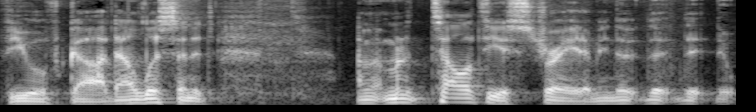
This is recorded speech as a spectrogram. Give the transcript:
view of God. Now, listen, I'm going to tell it to you straight. I mean, the the,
